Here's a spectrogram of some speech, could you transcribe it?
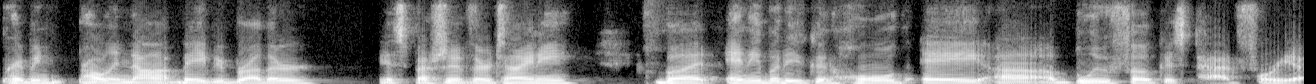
probably, probably not baby brother, especially if they're tiny, but anybody who can hold a, uh, a blue focus pad for you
